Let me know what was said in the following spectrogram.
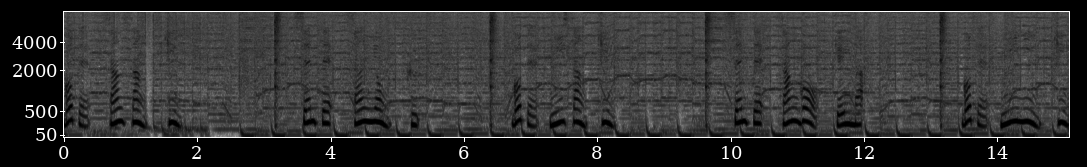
後手3三金。先手3四歩後手2三金。先手3五桂馬後手2二金。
